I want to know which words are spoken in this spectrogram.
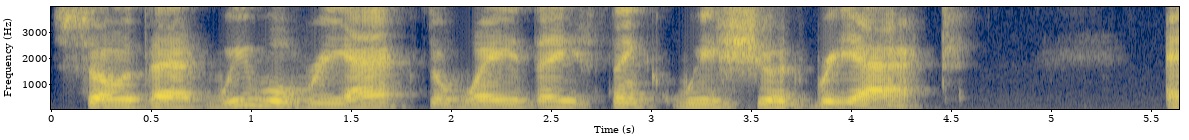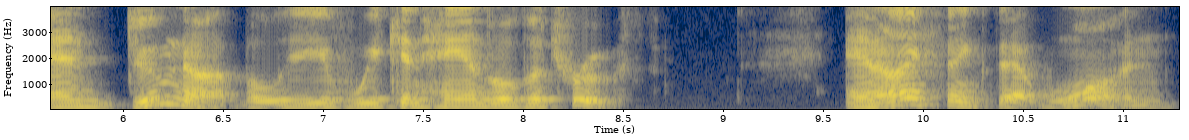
so that we will react the way they think we should react and do not believe we can handle the truth. And I think that one,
